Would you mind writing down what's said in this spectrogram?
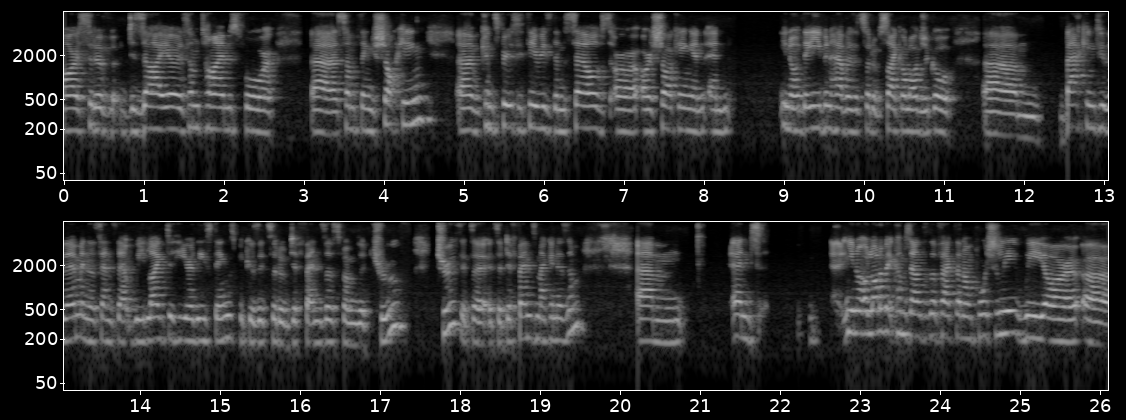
our sort of desire sometimes for uh, something shocking. Um, conspiracy theories themselves are, are shocking and, and you know, they even have a sort of psychological um, backing to them in the sense that we like to hear these things because it sort of defends us from the truth. Truth, it's a it's a defense mechanism, um, and you know, a lot of it comes down to the fact that unfortunately we are uh,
